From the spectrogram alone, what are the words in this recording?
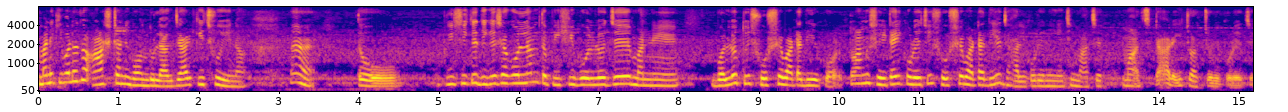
মানে কি বলো তো আঁশটানি গন্ধ লাগছে, আর কিছুই না। হ্যাঁ তো পিসিকে জিজ্ঞাসা করলাম, তো পিসি বলল যে মানে বলল, তুই সর্ষে বাটা দিয়ে কর। তো আমি সেইটাই করেছি, সর্ষে বাটা দিয়ে ঝাল করে নিয়েছি মাছের, মাছটা আর এই চচ্চড়ি করেছি।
